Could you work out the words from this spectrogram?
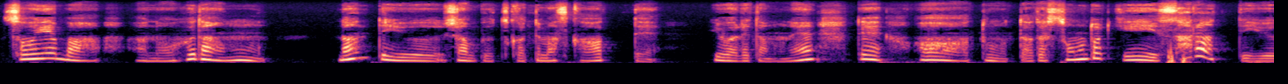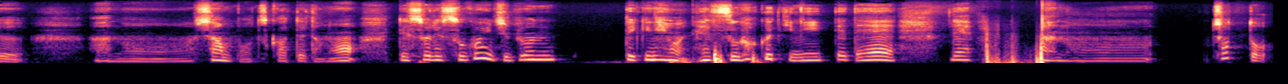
そういえば、あの、普段、なんていうシャンプー使ってますか？って言われたのね。で、ああ、と思って、私その時、サラっていう、あの、シャンプーを使ってたの。で、それすごい自分的にはね、すごく気に入ってて、で、あのちょっと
